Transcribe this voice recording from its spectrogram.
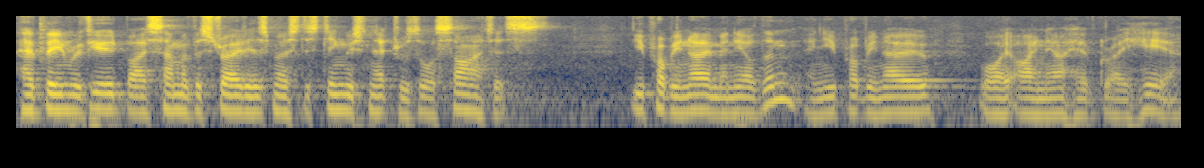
have been reviewed by some of Australia's most distinguished natural resource scientists. You probably know many of them, and you probably know why I now have grey hair.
